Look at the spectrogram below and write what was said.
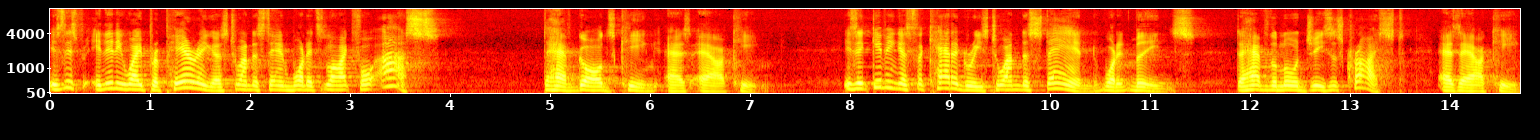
is this in any way preparing us to understand what it's like for us to have God's king as our king? Is it giving us the categories to understand what it means to have the Lord Jesus Christ as our King.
